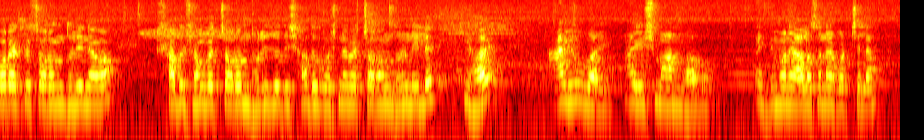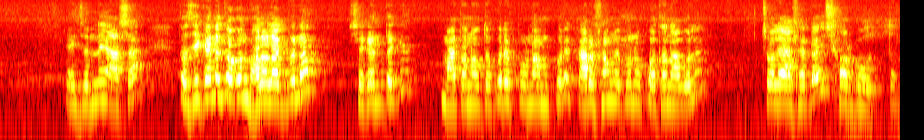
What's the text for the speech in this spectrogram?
করা একটু চরণ ধুলি নেওয়া। সাধু সঙ্গের চরণধুলি যদি সাধু বৈষ্ণবের চরণধুলি নিলে কি হয়? আয়ু বাড়ে আয়ুষ্মান ভাব। একদিন মানে আলোচনা করছিলাম। এই জন্যেই আসা। তো যেখানে যখন ভালো লাগবে না, সেখান থেকে মাথা নত করে, প্রণাম করে, কারও সঙ্গে কোনো কথা না বলে চলে আসাটাই সর্ব সর্বোত্তম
